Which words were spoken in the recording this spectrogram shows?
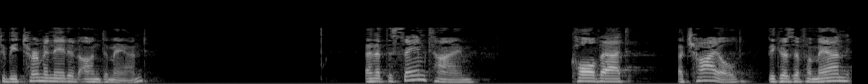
to be terminated on demand. And at the same time, call that a child because if a man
